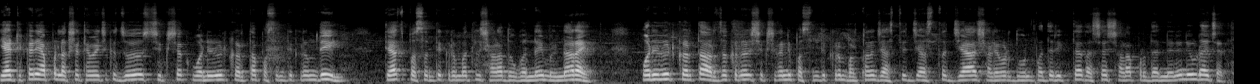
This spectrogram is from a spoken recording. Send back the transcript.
या ठिकाणी आपण लक्षात ठेवायचे की जो शिक्षक वन युनिट करता पसंतीक्रम देईल त्याच पसंतीक्रमातील शाळा दोघांनाही मिळणार आहेत. वन युनिट करता अर्ज करणाऱ्या शिक्षकांनी पसंतीक्रम भरताना जास्तीत जास्त ज्या शाळेवर दोन पदे रिक्त आहेत अशा शाळा प्राधान्याने निवडायच्या आहेत.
